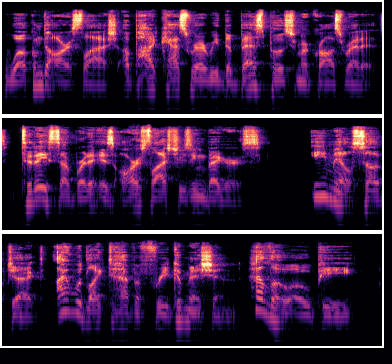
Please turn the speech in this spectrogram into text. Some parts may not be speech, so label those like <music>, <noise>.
Welcome to r slash, a podcast where I read the best posts from across Reddit. Today's subreddit is r slash choosing beggars. Email subject: I would like to have a free commission. Hello, OP.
